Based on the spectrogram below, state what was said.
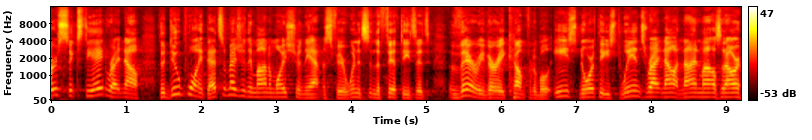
We're 68 right now. The dew point, that's a measure of the amount of moisture in the atmosphere. When it's in the 50s, it's very, very comfortable. East, northeast winds right now at 9 miles an hour.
